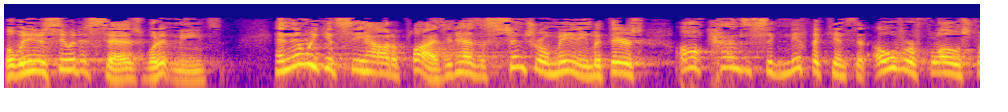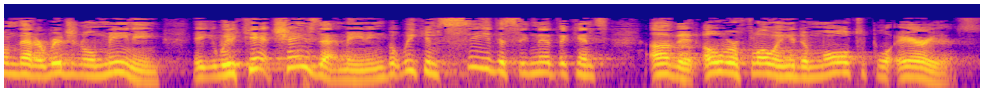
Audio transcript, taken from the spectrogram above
But we need to see what it says, what it means, and then we can see how it applies. It has a central meaning, but there's all kinds of significance that overflows from that original meaning. We can't change that meaning, but we can see the significance of it overflowing into multiple areas.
